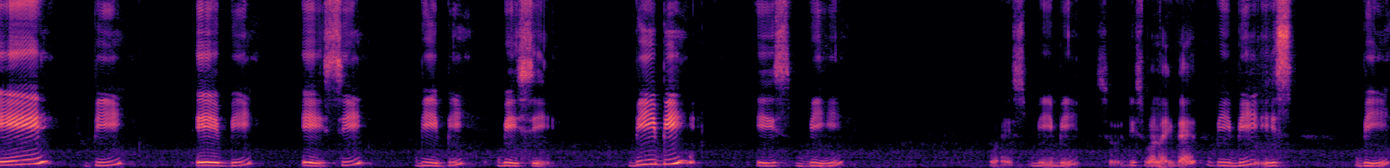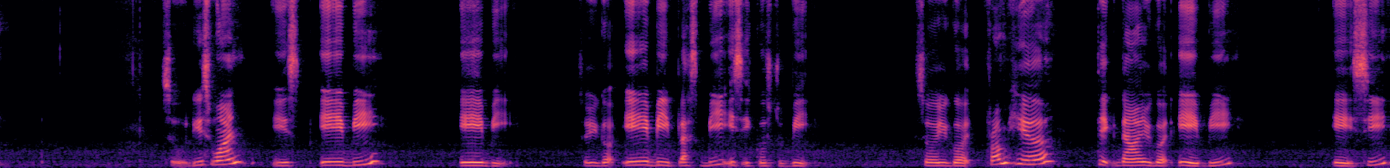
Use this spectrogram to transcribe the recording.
A, B, A, B, A, C, B, B, B, C. B, B is B. Where is B, B? So this one like that. B, B is B. So this one is A, B, A, B. So you got A, B plus B is equals to B. So you got from here, take down you got AB, AC,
